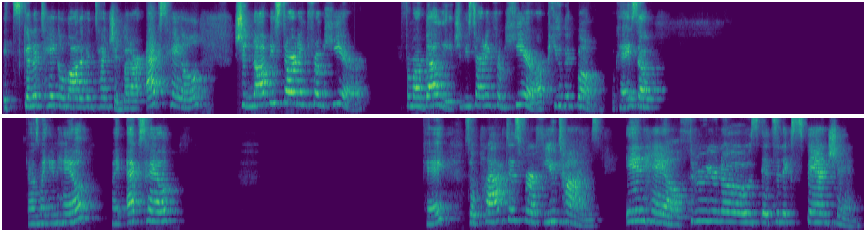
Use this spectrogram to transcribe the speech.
It's going to take a lot of intention, but our exhale should not be starting from here, from our belly. It should be starting from here, our pubic bone. Okay, so that was my inhale my exhale. Okay, so practice for a few times. Inhale through your nose, it's an expansion,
